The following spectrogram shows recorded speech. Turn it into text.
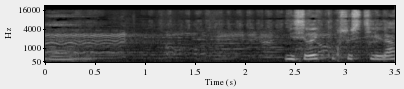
Euh, mais c'est vrai que pour ce style-là,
